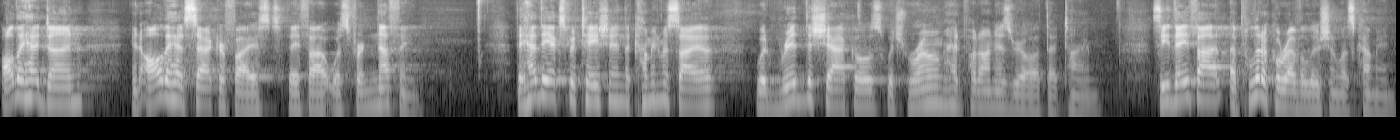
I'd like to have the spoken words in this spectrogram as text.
All they had done and all they had sacrificed, they thought, was for nothing. They had the expectation the coming Messiah would rid the shackles which Rome had put on Israel at that time. See, they thought a political revolution was coming.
